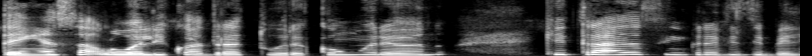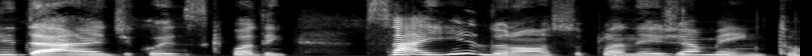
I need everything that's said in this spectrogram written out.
tem essa lua ali quadratura com Urano que traz assim previsibilidade, coisas que podem sair do nosso planejamento.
